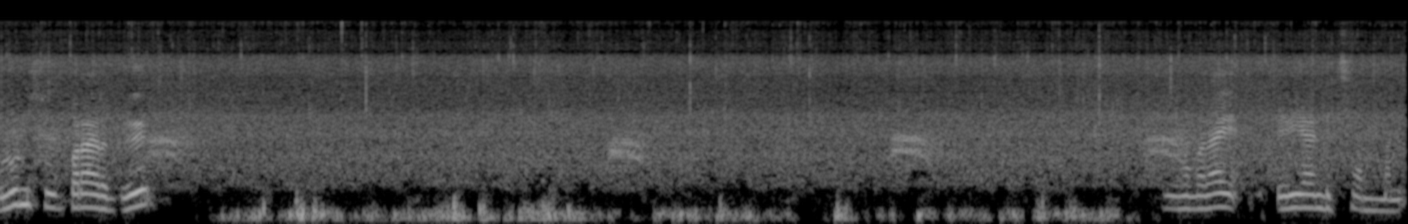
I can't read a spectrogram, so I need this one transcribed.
குழுன்னு சூப்பராக இருக்குது இவங்க தான் பெரியாண்டிச்சி அம்மன்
